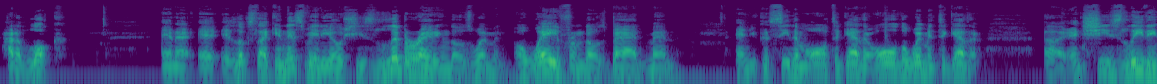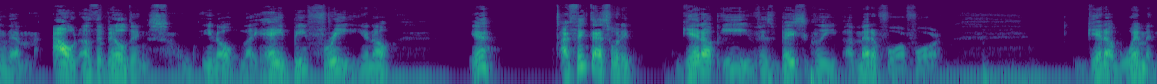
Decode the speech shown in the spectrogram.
how to look. And it, it looks like in this video she's liberating those women away from those bad men. And you can see them all together all the women together. Uh, and she's leading them out of the buildings you know like hey be free you know? Yeah. I think that's what it get up eve is basically a metaphor for get up women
